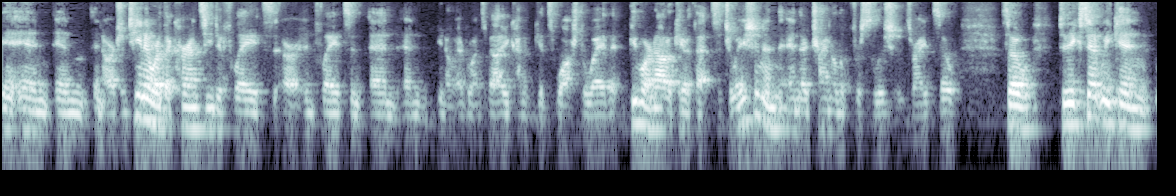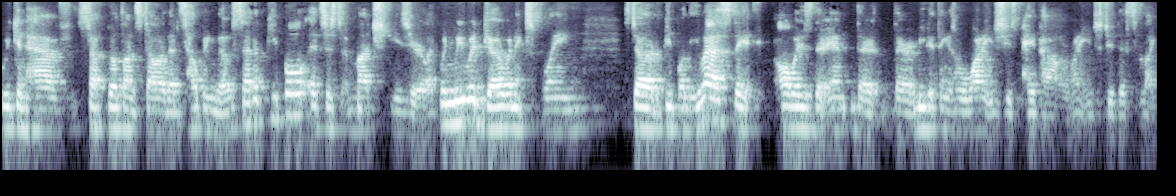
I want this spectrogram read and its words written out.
in, in, in Argentina where the currency deflates or inflates and, and, and you know everyone's value kind of gets washed away that people are not okay with that situation and, and they're trying to look for solutions right so so to the extent we can we can have stuff built on stellar that's helping those set of people it's just much easier like when we would go and explain Stellar to people in the US, they always their their their immediate thing is, well, why don't you just use PayPal or why don't you just do this like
